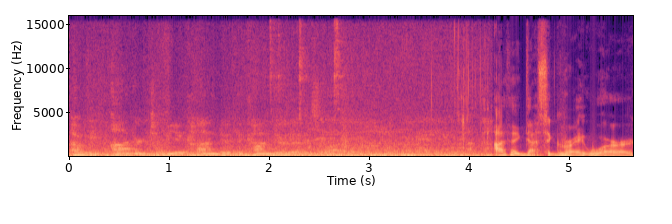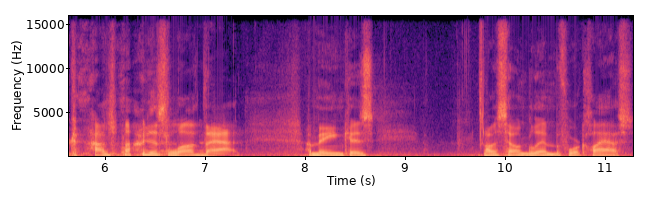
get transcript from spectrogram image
I would be honored to be a conduit, the conduit of his love. I think that's a great word. I, I just love that. I mean, because I was telling Glenn before class,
